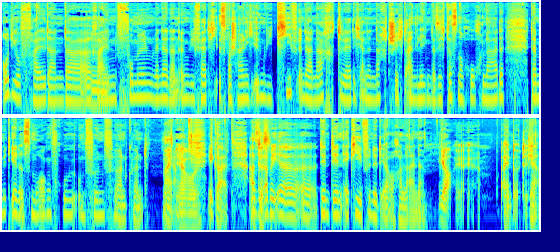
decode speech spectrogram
Audiofile dann da Mhm. reinfummeln. Wenn er dann irgendwie fertig ist, wahrscheinlich irgendwie tief in der Nacht, werde ich eine Nachtschicht einlegen, dass ich das noch hochlade, damit ihr das morgen früh um fünf hören könnt. Naja, Jawohl. egal. Also, Das- aber ihr, äh, den, den Ecki findet ihr auch alleine. Ja, ja, ja, eindeutig. Ja.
